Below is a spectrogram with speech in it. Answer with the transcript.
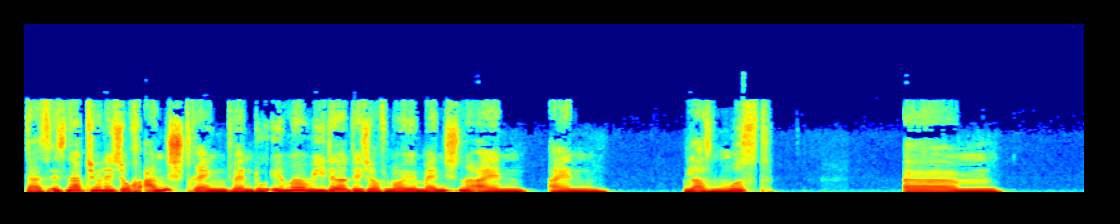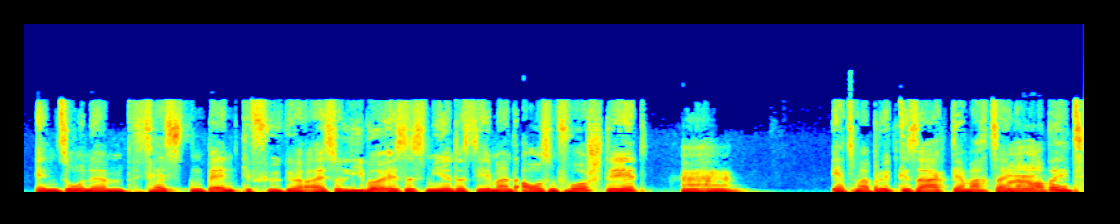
das ist natürlich auch anstrengend, wenn du immer wieder dich auf neue Menschen ein, einlassen musst. Ähm, in so einem festen Bandgefüge. Also lieber ist es mir, dass jemand außen vor steht. Mhm. Jetzt mal blöd gesagt, der macht seine naja. Arbeit.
